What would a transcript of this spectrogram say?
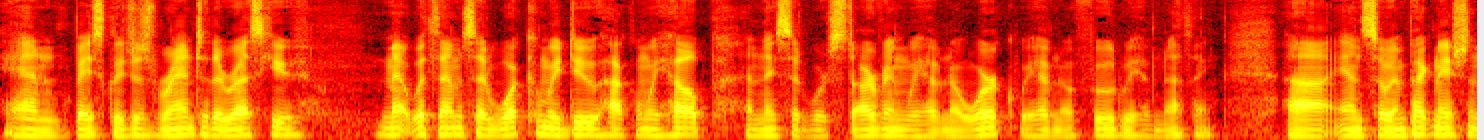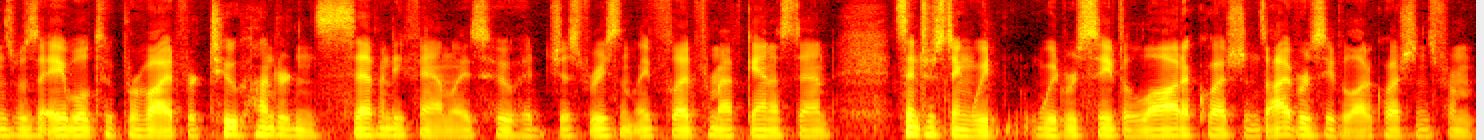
and basically just ran to the rescue met with them, said, What can we do? How can we help? And they said, We're starving. We have no work. We have no food. We have nothing. Uh, and so Impact Nations was able to provide for 270 families who had just recently fled from Afghanistan. It's interesting. We'd, we'd received a lot of questions. I've received a lot of questions from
